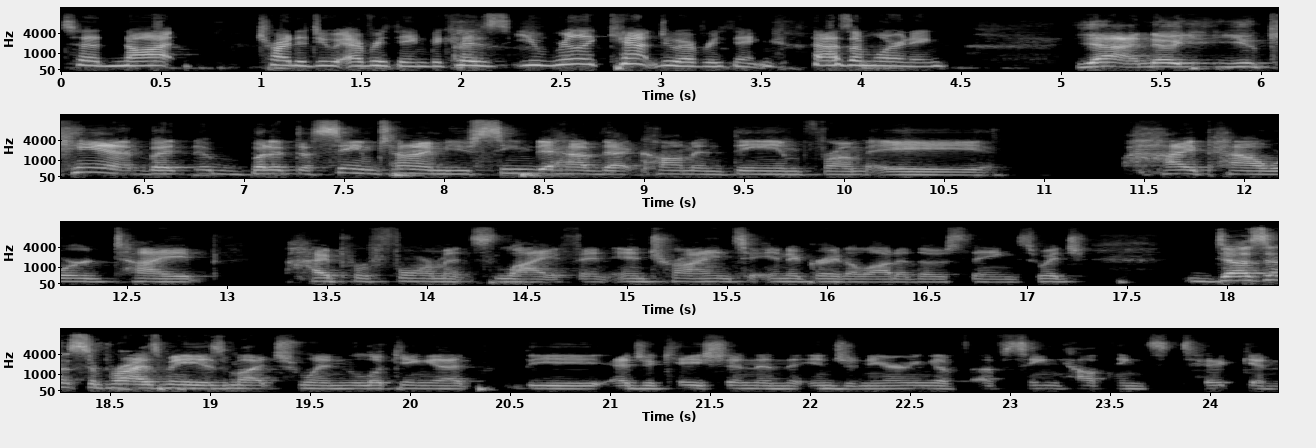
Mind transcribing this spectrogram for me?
to not try to do everything because you really can't do everything as I'm learning. Yeah, no, you, you can't, but but at the same time, you seem to have that common theme from a high-powered type, high-performance life, and and trying to integrate a lot of those things, which doesn't surprise me as much when looking at the education and the engineering of, of seeing how things tick and,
